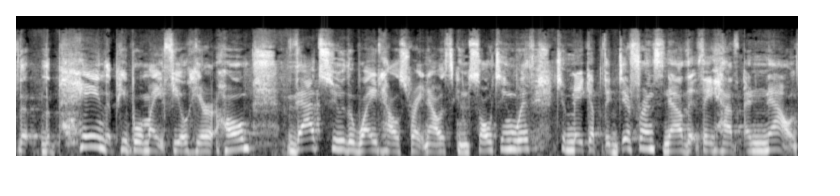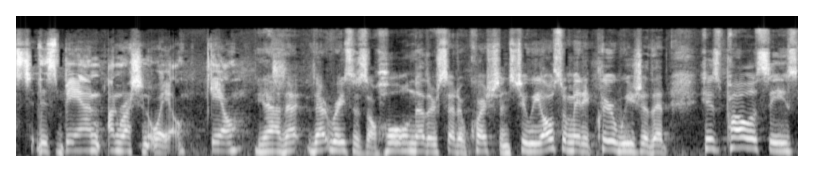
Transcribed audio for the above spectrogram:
the, the pain that people might feel here at home, that's who the White House right now is consulting with to make up the difference now that they have announced this ban on Russian oil. Gayle? Yeah, that, that raises a whole nother set of questions, too. He also made it clear, Weijia, that his policies,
